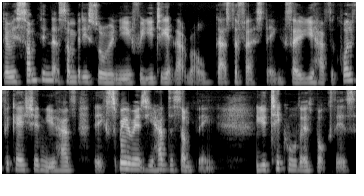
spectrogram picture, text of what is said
there is something that somebody saw in you for you to get that role. That's the first thing. So you have the qualification, you have the experience, you have the something. You tick all those boxes.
